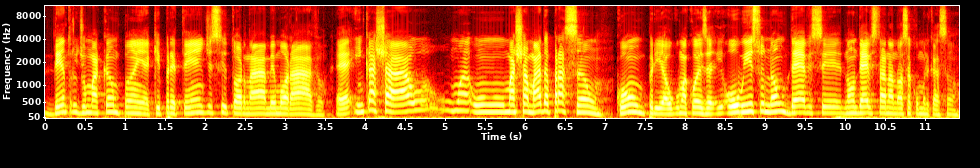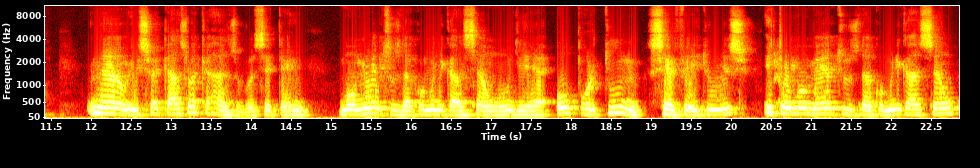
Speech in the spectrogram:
dentro de uma campanha que pretende se tornar memorável, é, encaixar uma, uma chamada para ação? Compre alguma coisa, ou isso não deve ser, não deve estar na nossa comunicação? Não, isso é caso a caso. Você tem momentos da comunicação onde é oportuno ser feito isso, e tem momentos da comunicação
